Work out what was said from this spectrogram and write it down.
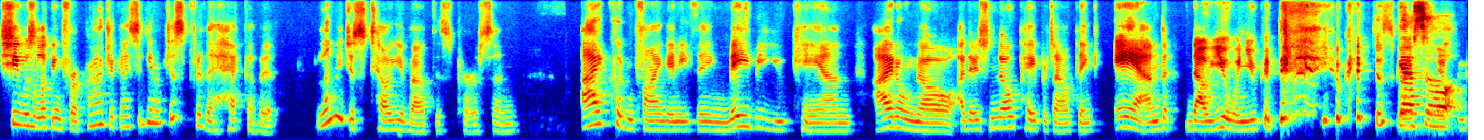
She was looking for a project. I said, you know, just for the heck of it, let me just tell you about this person. I couldn't find anything. Maybe you can. I don't know. There's no papers, I don't think. And now you and you could you could discuss. Yeah. So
